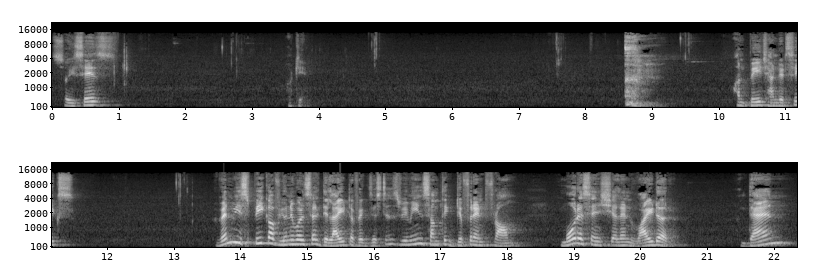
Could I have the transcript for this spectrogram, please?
So he says, okay. On page 106, when we speak of universal delight of existence, we mean something different from, more essential and wider than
